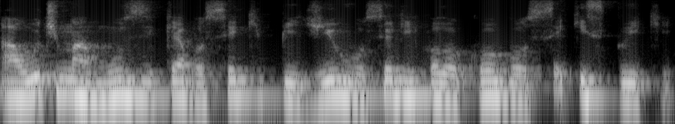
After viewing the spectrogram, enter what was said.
a última música, você que pediu, você que colocou, você que explique.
